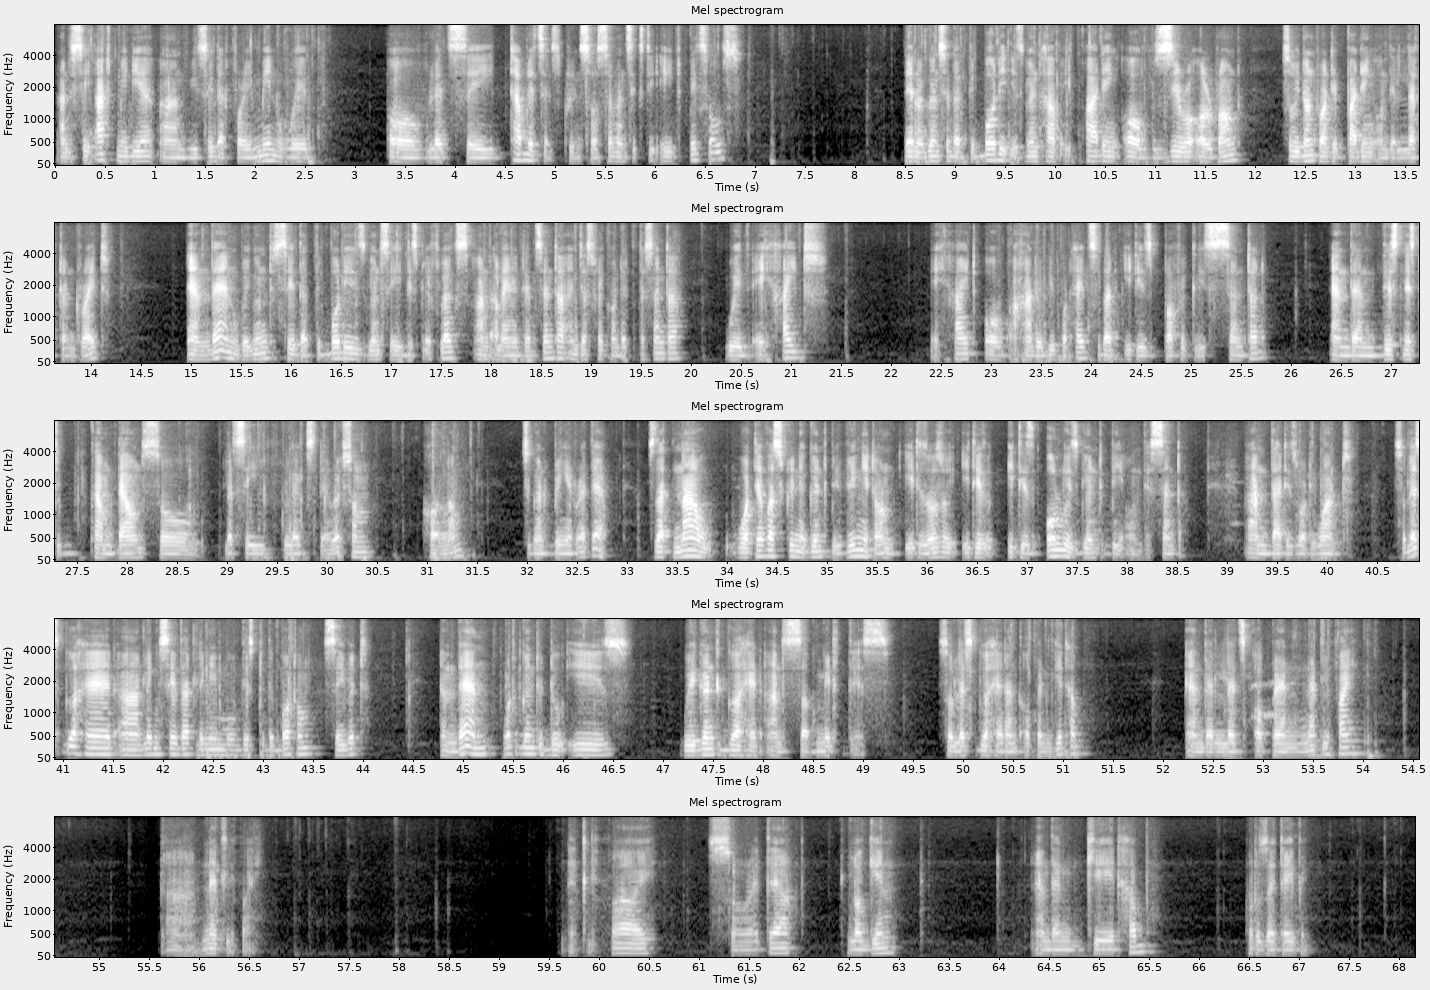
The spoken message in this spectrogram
and say at media and we say that for a min width of let's say tablet size screen so 768 pixels then we're going to say that the body is going to have a padding of zero all around so we don't want a padding on the left and right and then we're going to say that the body is going to say display flex and align it in center and just justify content the center with a height a height of 100 viewport height so that it is perfectly centered. And then this needs to come down. So let's say flex direction column so going to bring it right there. So that now whatever screen you're going to be viewing it on it is also it is it is always going to be on the center. And that is what we want. So let's go ahead and let me save that. Let me move this to the bottom save it and then what we're going to do is we're going to go ahead and submit this. So let's go ahead and open github. And then let's open netlify. Uh, netlify. Netlify. So right there login. And then github. What was i typing?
